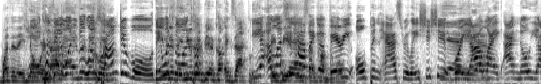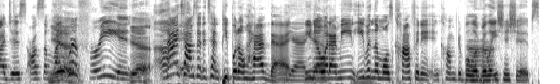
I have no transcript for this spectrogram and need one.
whether they know or not. Because they would feel uncomfortable. They would if feel they knew they'd uncomfortable. exactly. Yeah, unless you have like a very open ass relationship Yeah, where y'all yeah. like, I know y'all just on some like we're free and Yeah. Uh, nine times out of ten people don't have that. Yeah, you know what I mean? Even the most confident and comfortable of uh-huh. relationships.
